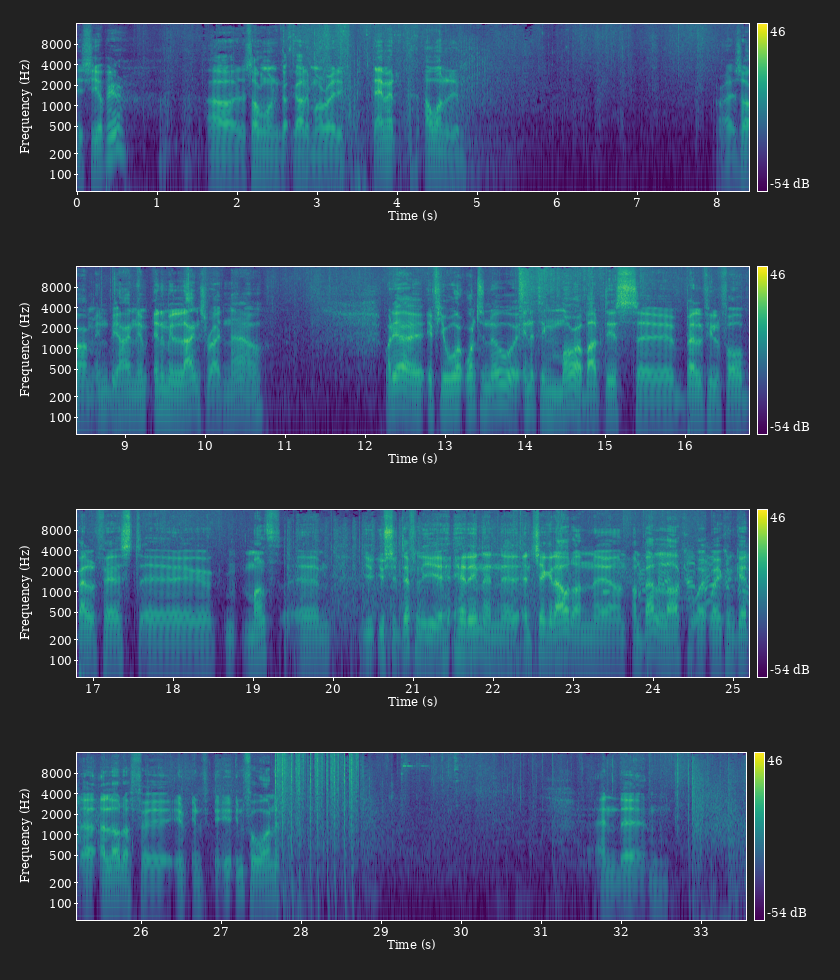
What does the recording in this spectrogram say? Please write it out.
Is he up here? Oh, someone got, him already. Damn it, I wanted him. Alright, so I'm in behind enemy lines right now. But yeah, if you want to know anything more about this uh, Battlefield 4 Battlefest uh, month, um, you, you, should definitely head in and uh, and check it out on uh, on, on Battlelog, where, where, you can get a, a lot of uh, in, in, info on it. And um,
